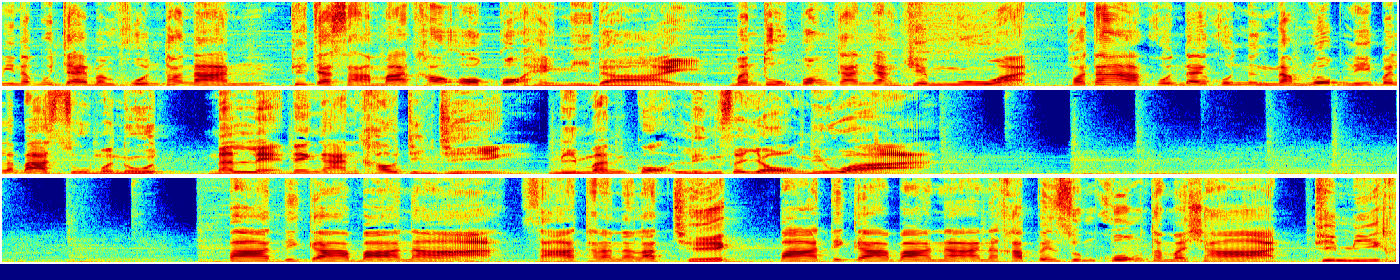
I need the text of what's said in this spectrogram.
มีนักวิจัยบางคนเท่านั้นที่จะสามารถเข้าออกเกาะแห่งนี้ได้ มันถูกป้องกันอย่างเข้มงวด เพราะถ้าหากคนใดคนหนึ่งนำโรคนี้ไประบาดสู่มนุษย์ นั่นแหละได้งานเข้าจริง ๆ นี่มันเกาะลิงสยองนี่ว่าปาติกาบานา สาธารณรัฐเช็ก ปาติกาบานานะครับเป็นซุ้มโค้งธรรมชาติ ที่มีข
